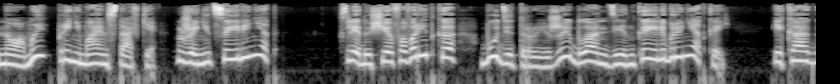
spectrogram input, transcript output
Ну а мы принимаем ставки, женится или нет. Следующая фаворитка будет рыжей, блондинкой или брюнеткой. И как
